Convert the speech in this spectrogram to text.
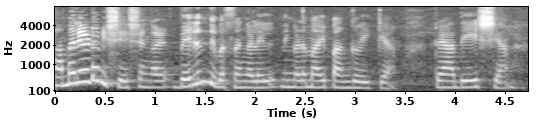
കമലയുടെ വിശേഷങ്ങൾ വരും ദിവസങ്ങളിൽ നിങ്ങളുമായി പങ്കുവയ്ക്കാം. രാധേശ്യാം.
